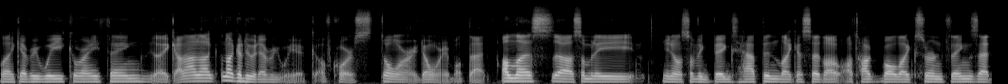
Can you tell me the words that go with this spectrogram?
like every week or anything. Like I'm not, I'm not gonna do it every week, of course. Don't worry, don't worry about that. Unless uh, somebody, you know, something big's happened. Like I said, I'll, I'll talk about like certain things that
